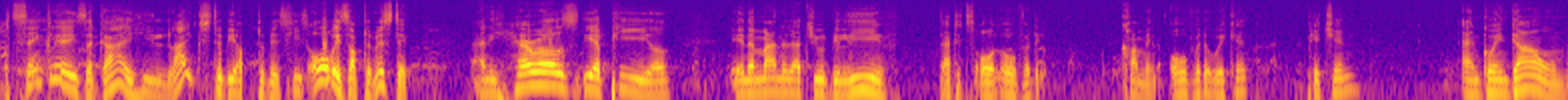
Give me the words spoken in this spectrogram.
But Sinclair is a guy, he likes to be optimistic. He's always optimistic. And he heralds the appeal in a manner that you'd believe that it's all over the coming over the wicket, pitching, and going down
